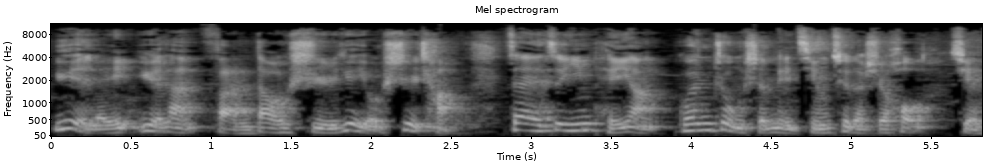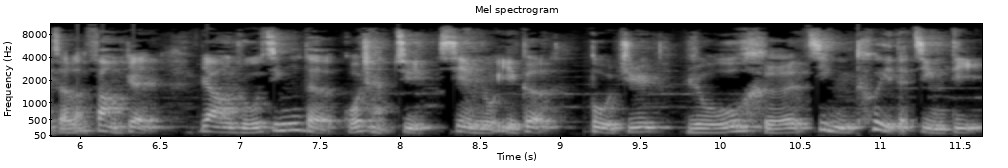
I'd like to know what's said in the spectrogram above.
越雷越烂，反倒是越有市场。在最应培养观众审美情趣的时候，选择了放任，让如今的国产剧陷入一个不知如何进退的境地。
